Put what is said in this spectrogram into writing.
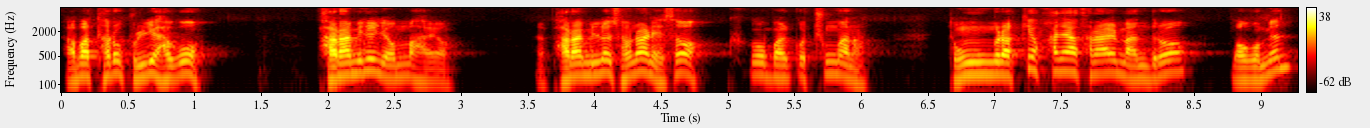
아바타로 분리하고 바람이를 연마하여 바람일로 전환해서 크고 밝고 충만한 동그랗게 환약 하나를 만들어 먹으면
